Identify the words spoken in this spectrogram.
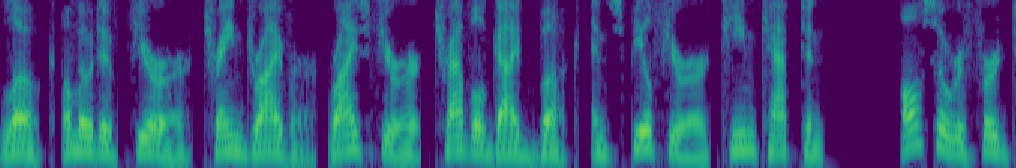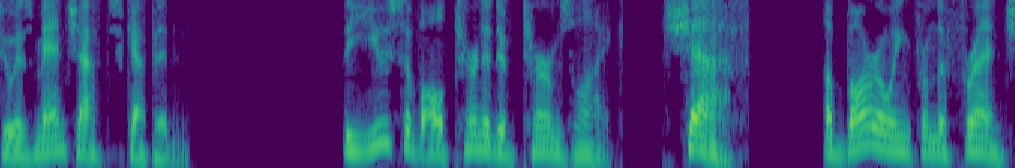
Lok Omotive Führer train driver, Reiseführer travel guide book, and Spielführer team captain also referred to as Mannschaftskapitän. The use of alternative terms like chef, a borrowing from the French,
